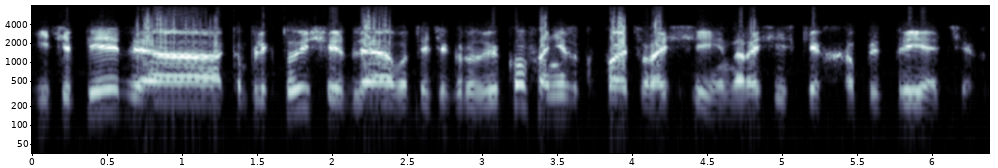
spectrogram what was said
и теперь э, комплектующие для вот этих грузовиков они закупают в России, на российских предприятиях.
